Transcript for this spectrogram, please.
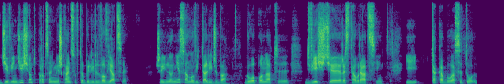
90% mieszkańców to byli lwowiacy. Czyli no niesamowita liczba. Było ponad 200 y, restauracji i taka była sytuacja,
